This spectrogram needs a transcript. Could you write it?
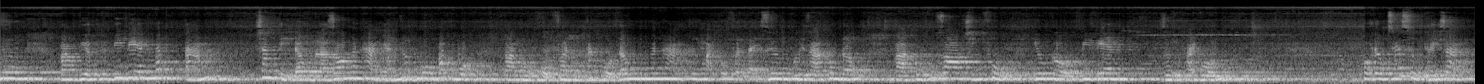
dương và việc PVN mất 800 tỷ đồng là do ngân hàng nhà nước mua bắt buộc toàn bộ cổ phần các cổ đông ngân hàng thương mại cổ phần đại dương với giá không đồng và cũng do chính phủ yêu cầu PVN dừng thoái vốn. Hội đồng xét xử thấy rằng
